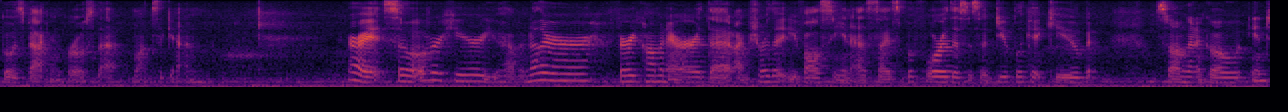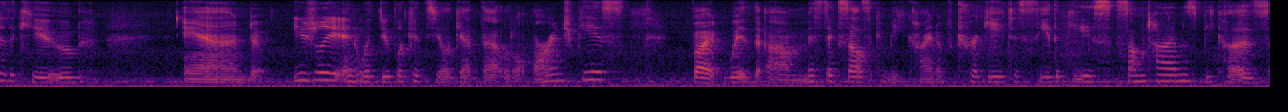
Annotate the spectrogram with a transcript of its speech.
goes back and grows that once again. Alright, so over here you have another very common error that I'm sure that you've all seen as scythes before. This is a duplicate cube. So I'm going to go into the cube and usually in, with duplicates you'll get that little orange piece. But with um, mystic cells it can be kind of tricky to see the piece sometimes because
